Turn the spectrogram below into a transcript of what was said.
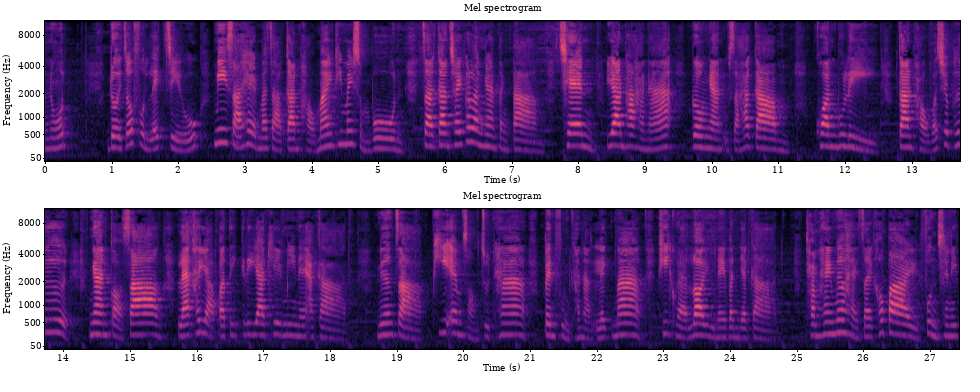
มนุษย์ โดยเจ้าฝุ่นเล็กจิ๋วมีสาเหตุมาจากการเผาไหม้ที่ไม่สมบูรณ์ จากการใช้พลังงานต่างๆ เช่น ยานพาหนะ โรงงานอุตสาหกรรม ควันบุหรี่ การเผาวัชพืช งานก่อสร้าง และขยะปฏิกิริยาเคมีในอากาศเนื่องจาก PM 2.5 เป็นฝุ่นขนาดเล็กมาก ที่แขวนลอยอยู่ในบรรยากาศทำให้เมื่อหายใจเข้าไป ฝุ่นชนิด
